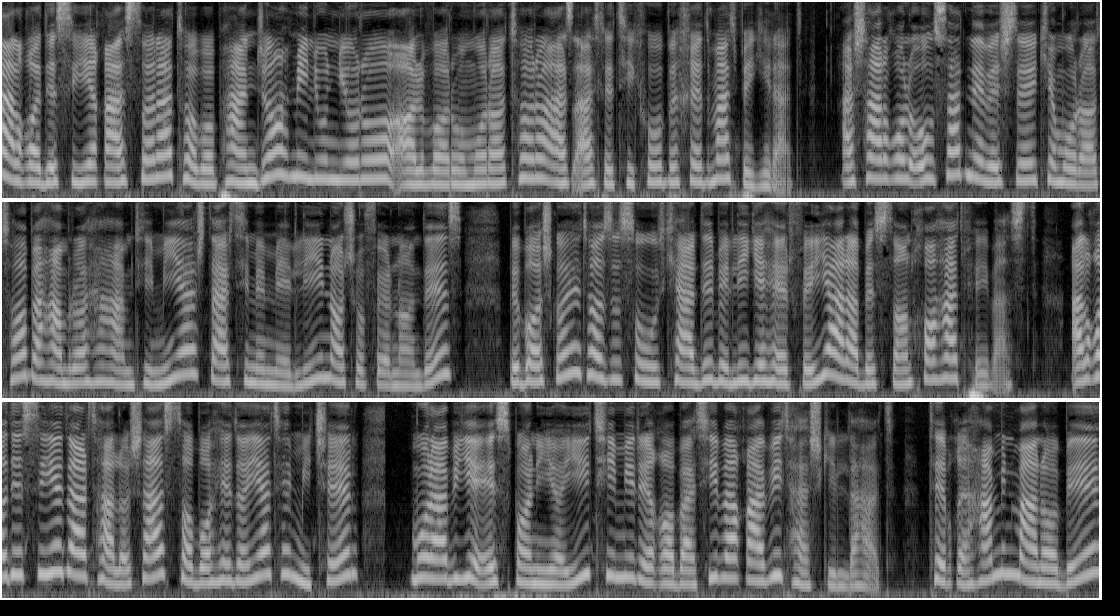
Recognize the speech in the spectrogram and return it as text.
القادسیه قصد دارد تا با 50 میلیون یورو آلوارو موراتا را از اتلتیکو به خدمت بگیرد. از شرق الاوسط نوشته که موراتا به همراه همتیمیش در تیم ملی ناچو فرناندز به باشگاه تازه صعود کرده به لیگ حرفه‌ای عربستان خواهد پیوست. القادسیه در تلاش است تا با هدایت میچل مربی اسپانیایی تیمی رقابتی و قوی تشکیل دهد. طبق همین منابع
